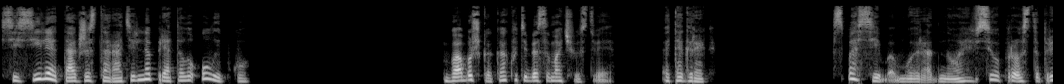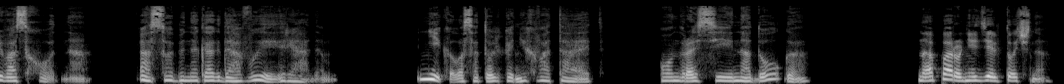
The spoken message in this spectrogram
Сесилия также старательно прятала улыбку. «Бабушка, как у тебя самочувствие?» Это Грег. «Спасибо, мой родной, все просто превосходно. Особенно, когда вы рядом. Николаса только не хватает. Он в России надолго?» «На пару недель точно».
